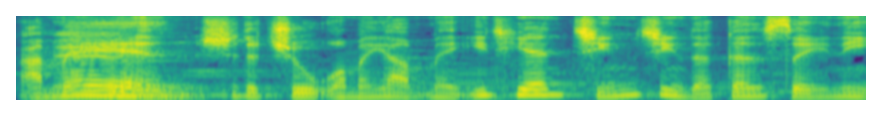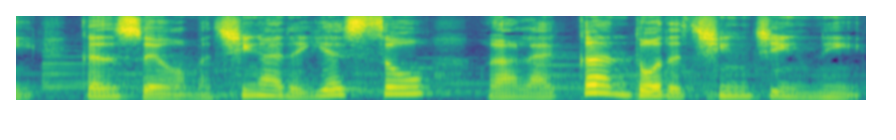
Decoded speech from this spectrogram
阿门。是的，主，我们要每一天紧紧的跟随你，跟随我们亲爱的耶稣。我要来更多的亲近你，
